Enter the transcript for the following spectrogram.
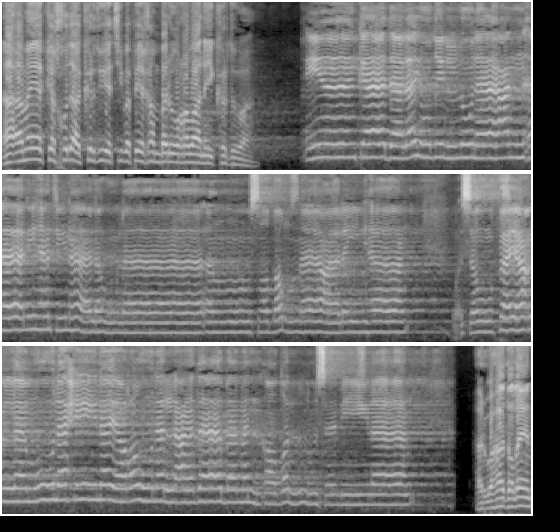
ئەمەیە کە خوددا کردویەتی بە پێغەمبەر و ڕەوانەی کردووە. إن كاد ليضلنا عن آلهتنا لولا أن صبرنا عليها وسوف يعلمون حين يرون العذاب من أضل سبيلا. هەروەها دەڵێن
